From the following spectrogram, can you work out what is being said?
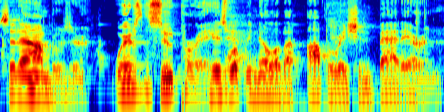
Sit down, Bruiser. Where's the suit parade? Here's what we know about Operation Bad Aaron.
